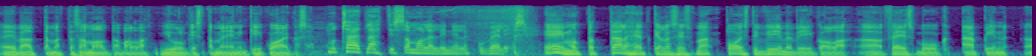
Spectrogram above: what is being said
ei välttämättä samalla tavalla julkista meininkiä kuin aikaisemmin. Mutta sä et lähtisi samalle linjalle kuin veljes. Ei, mutta tällä hetkellä siis mä poistin viime viikolla äh, Facebook-appin äh,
